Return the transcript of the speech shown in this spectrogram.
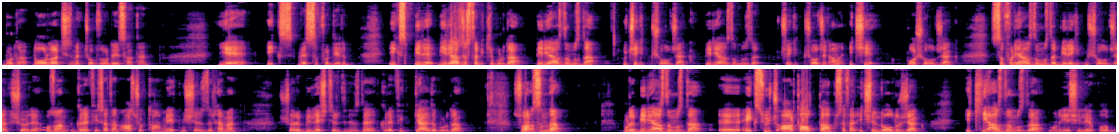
Burada doğruları çizmek çok zor değil zaten. y, x ve 0 diyelim. x 1'e 1 yazacağız tabii ki burada. 1 yazdığımızda 3'e gitmiş olacak. 1 yazdığımızda 3'e gitmiş olacak ama içi boş olacak. 0 yazdığımızda 1'e gitmiş olacak. Şöyle. O zaman grafiği zaten az çok tahmin etmişsinizdir. Hemen şöyle birleştirdiğinizde grafik geldi burada. Sonrasında burada 1 yazdığımızda e, eksi 3 artı 6 daha bu sefer içini dolduracak. 2 yazdığımızda onu yeşille yapalım.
